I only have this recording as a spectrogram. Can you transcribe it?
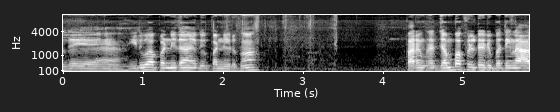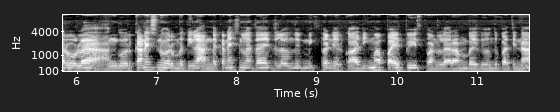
இது இதுவாக பண்ணி தான் இது பண்ணியிருக்கோம். பாருங்க சார் ஜம்பா ஃபில்டர் இருக்குது பார்த்தீங்களா ஆர்வோவில் அங்கே ஒரு கனெக்ஷன் வரும் பார்த்தீங்களா அந்த கனெக்ஷனில் தான் இதில் வந்து மிக்ஸ் பண்ணியிருக்கோம். அதிகமாக பைப் யூஸ் பண்ணல ரொம்ப இது வந்து பார்த்திங்கன்னா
